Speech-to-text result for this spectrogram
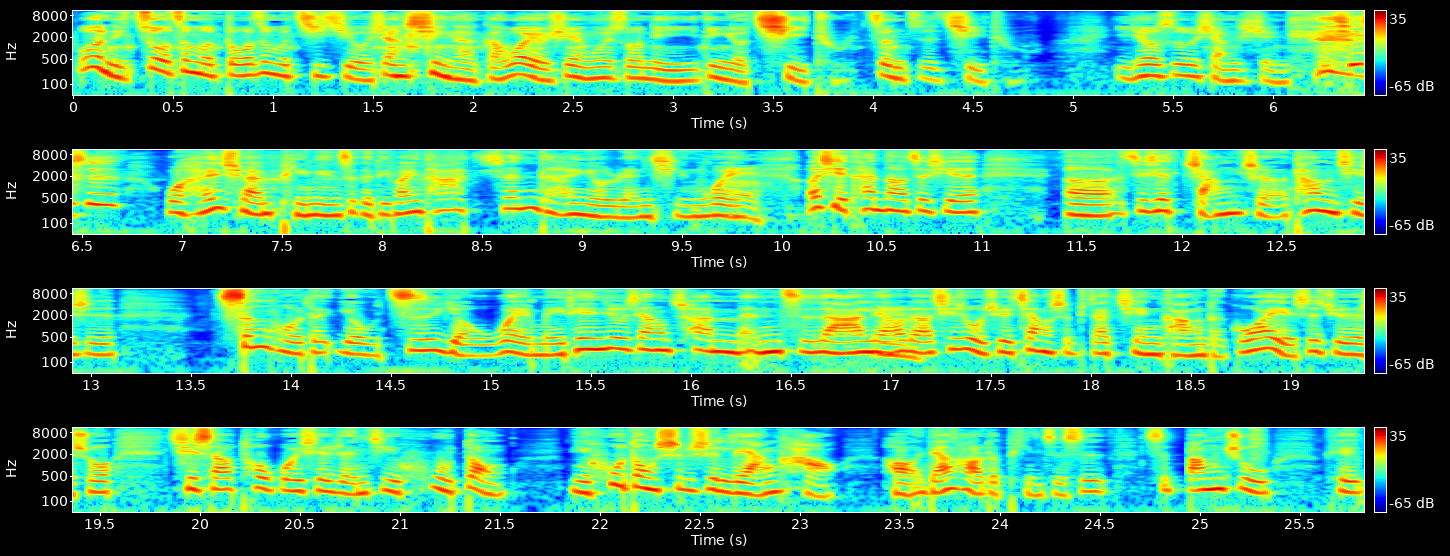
不过你做这么多这么积极，我相信啊，搞不好有些人会说你一定有企图，政治企图。以后是不是想选？其实我很喜欢平林这个地方，因为它真的很有人情味，而且看到这些呃这些长者，他们其实。生活的有滋有味，每天就这样串门子啊，聊聊。其实我觉得这样是比较健康的。国外也是觉得说，其实要透过一些人际互动，你互动是不是良好？好，良好的品质是是帮助可以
